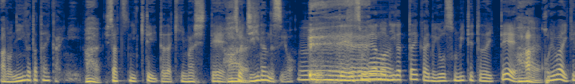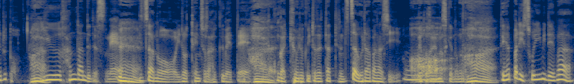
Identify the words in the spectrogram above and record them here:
あの、新潟大会にはい、視察に来ていただきまして、はい。それ自費なんですよ。うん。で、それであの、新潟潟大会の様子を見ていただいて、はい。あ、これはいけるとい。う判断でですね、ええ。実はあの、いろいろ店長さん含めて、はい。今回協力いただいたっていうのは、実は裏話でございますけども、はい。で、やっぱりそういう意味では、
